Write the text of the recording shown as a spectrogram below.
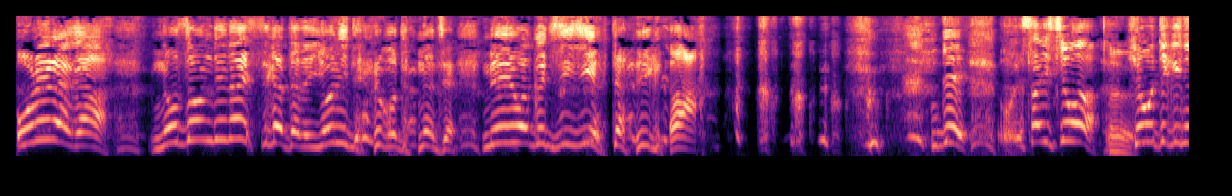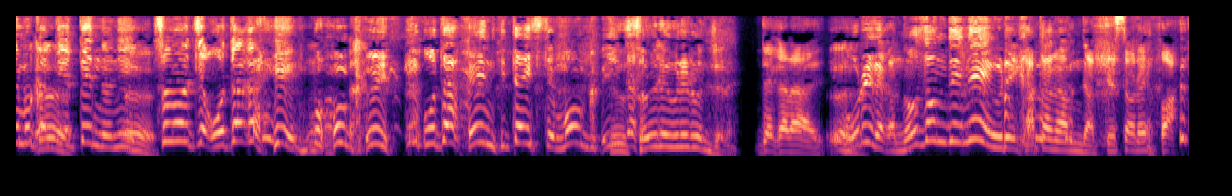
俺らが望んでない姿で世に出ることになっちゃう。迷惑じじい二人が。で、最初はうん標的に向かって言ってんのに、うんそのうちお互い文句言い、お互いに対して文句言い出すそ。れで売れるんじゃない？だから、俺らが望んでねえ売れ方なんだって、それは。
